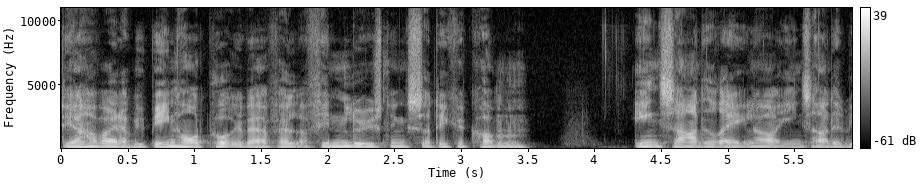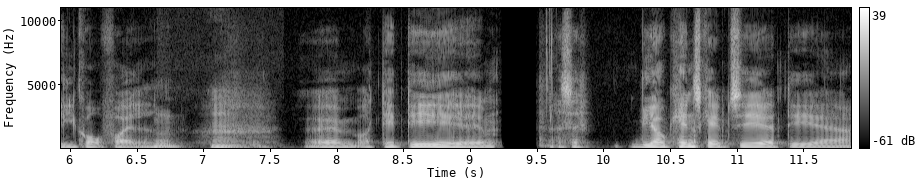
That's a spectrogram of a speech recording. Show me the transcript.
Det arbejder vi benhårdt på i hvert fald, at finde en løsning, så det kan komme ensartede regler og ensartede vilkår for alle. Mm. Mm. Øhm, og det, det øh, altså, vi har jo kendskab til, at det er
